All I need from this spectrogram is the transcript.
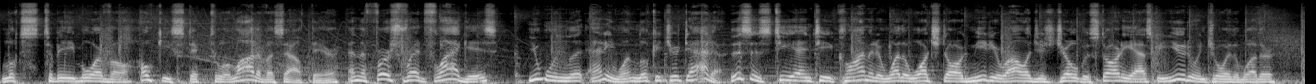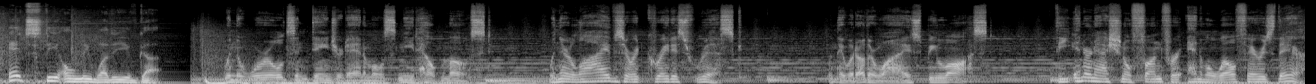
looks to be more of a hokey stick to a lot of us out there. And the first red flag is you wouldn't let anyone look at your data. This is TNT climate and weather watchdog meteorologist Joe Bastardi asking you to enjoy the weather. It's the only weather you've got. When the world's endangered animals need help most, when their lives are at greatest risk, when they would otherwise be lost, the International Fund for Animal Welfare is there,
